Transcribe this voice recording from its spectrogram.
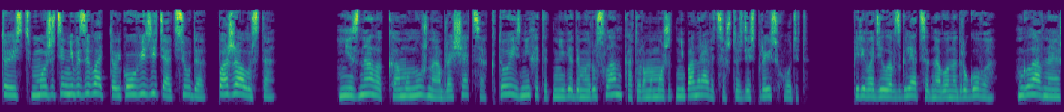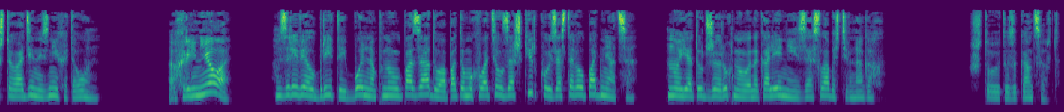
То есть можете не вызывать, только увезите отсюда. Пожалуйста!» Не знала, к кому нужно обращаться, кто из них этот неведомый Руслан, которому может не понравиться, что здесь происходит. Переводила взгляд с одного на другого. Главное, что один из них — это он. «Охренела?» Взревел бритый, больно пнул по заду, а потом ухватил за шкирку и заставил подняться. Но я тут же рухнула на колени из-за слабости в ногах. «Что это за концерт?»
